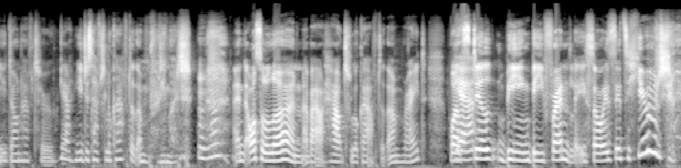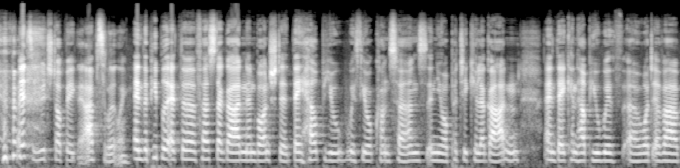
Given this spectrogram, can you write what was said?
you don't have to. Yeah, you just have to look after them pretty much, and also learn about how to look after them, right? While Yeah. still being bee friendly. So it's it's a huge, It's a huge topic. absolutely. And the people at the Foerster Garden in Bornstedt, they help you with your concerns in your particular garden, and they can help you with uh, whatever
